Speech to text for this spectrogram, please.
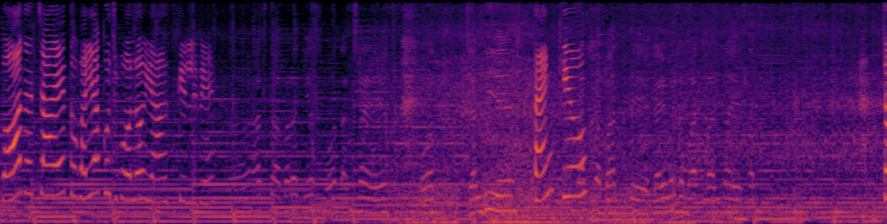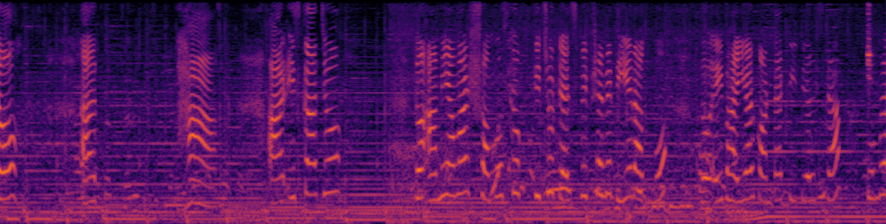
बहुत अच्छा है तो भैया कुछ बोलो यहाँ के लिए आज का हमारा गेस्ट बहुत अच्छा है बहुत जल्दी है थैंक यू सबका बात ड्राइवर का बात मानता है सब तो आज मतलब जरूर visit करना हाँ है। আর इसका जो তো আমি আমার সমস্ত কিছু ডেসক্রিপশনে দিয়ে রাখবো তো এই ভাইয়ার কন্ট্যাক্ট ডিটেলসটা তোমরা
